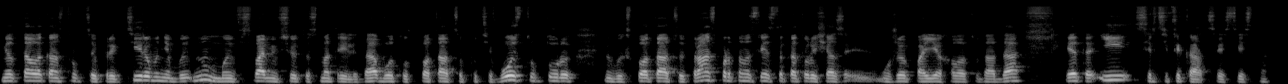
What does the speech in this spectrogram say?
металлоконструкция, проектирование. Ну, мы с вами все это смотрели, да, вот эксплуатацию путевой структуры, в эксплуатацию транспортного средства, которое сейчас э, уже поехало туда, да, это и сертификация, естественно.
